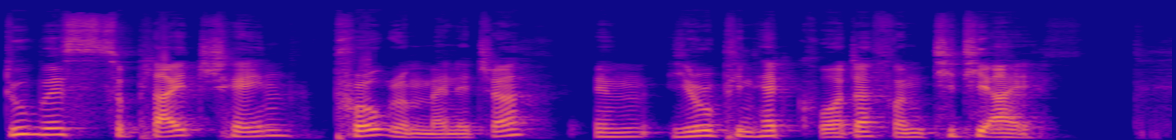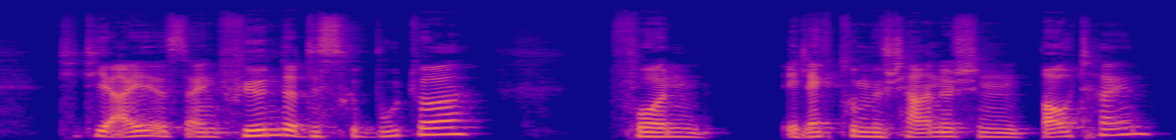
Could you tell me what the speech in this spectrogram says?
du bist Supply Chain Program Manager im European Headquarter von TTI. TTI ist ein führender Distributor von elektromechanischen Bauteilen.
